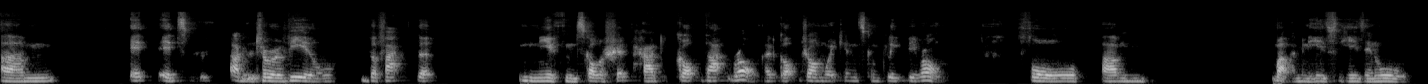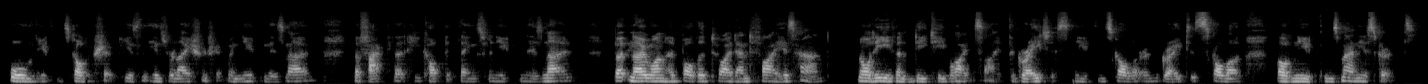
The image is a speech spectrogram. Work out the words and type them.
Um, it it's to reveal the fact that Newton scholarship had got that wrong, had got John Wickins completely wrong for um, well, I mean, he's he's in all all Newton scholarship. His his relationship with Newton is known. The fact that he copied things for Newton is known, but no one had bothered to identify his hand. Not even D.T. Whiteside, the greatest Newton scholar and the greatest scholar of Newton's manuscripts.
